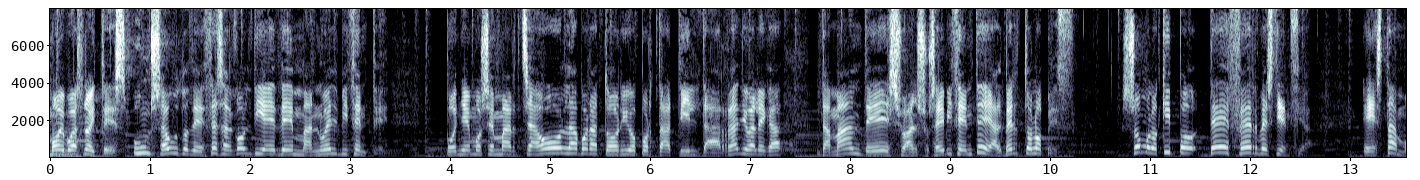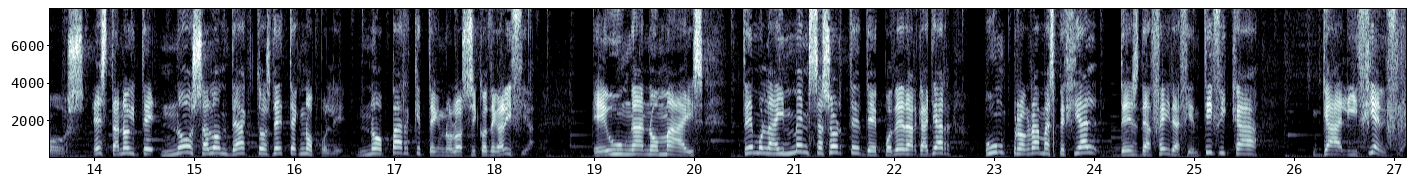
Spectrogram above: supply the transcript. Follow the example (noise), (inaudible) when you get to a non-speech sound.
Moi boas noites, un saúdo de César Goldi e de Manuel Vicente. Poñemos en marcha o laboratorio portátil da Radio Galega da man de Xoan Xosé Vicente e Alberto López. Somos o equipo de Efervesciencia, Estamos esta noite no Salón de Actos de Tecnópole, no Parque Tecnolóxico de Galicia. E un ano máis temos a inmensa sorte de poder argallar un programa especial desde a Feira Científica Galiciencia.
